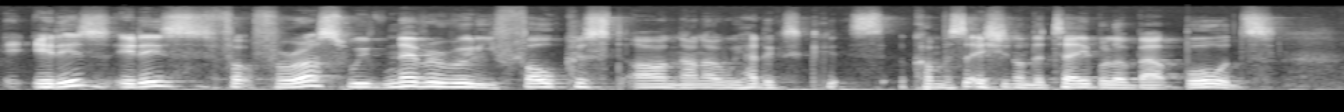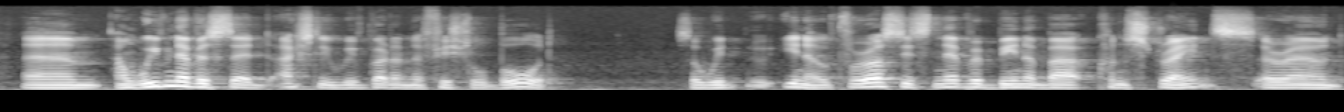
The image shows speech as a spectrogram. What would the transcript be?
it is. It is for for us. We've never really focused on. I know we had a conversation on the table about boards, um, and we've never said actually we've got an official board. So we, you know, for us, it's never been about constraints around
